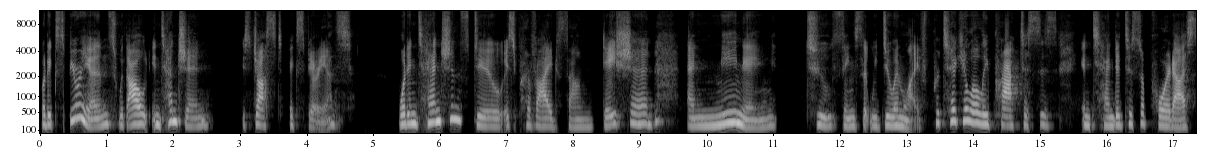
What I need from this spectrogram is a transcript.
But experience without intention is just experience. What intentions do is provide foundation and meaning to things that we do in life, particularly practices intended to support us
